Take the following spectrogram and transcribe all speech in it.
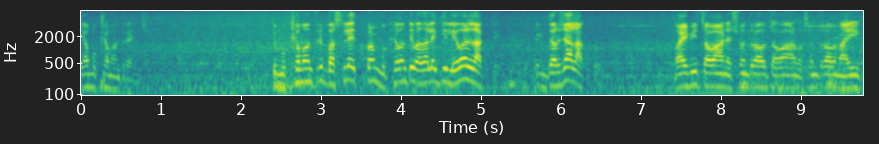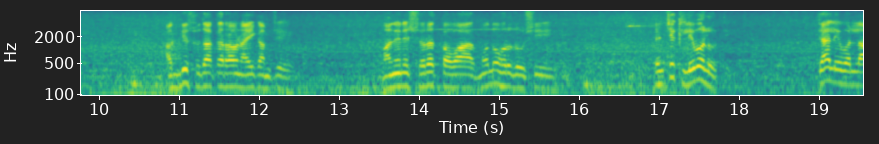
या मुख्यमंत्र्यांची. ते मुख्यमंत्री बसलेत पण मुख्यमंत्री बसायला एक जी लेवल लागते एक दर्जा लागतो. वाय बी चव्हाण यशवंतराव चव्हाण वसंतराव नाईक अगदी सुधाकरराव नाईक आमचे माननीय शरद पवार मनोहर जोशी त्यांची एक लेवल होती. त्या लेवलला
